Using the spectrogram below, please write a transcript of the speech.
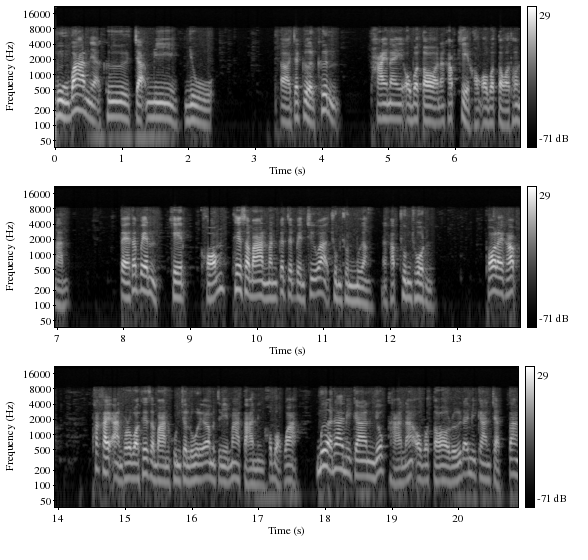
หมู่บ้านเนี่ยคือจะมีอยู่จะเกิดขึ้นภายในอบตนะครับเขตของอบตเท่านั้น แต่ถ้าเป็นเขตของเทศบาลมันก็จะเป็นชื่อว่าชุมชนเมืองนะครับชุมชน เพราะอะไรครับ ถ้าใครอ่านพรบเทศบาลคุณจะรู้เลยว่ามันจะมีมาตราหนึ่งเขาบอกว่า เมื่อได้มีการยกฐานะอบต หรือได้มีการจัดตั้ง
